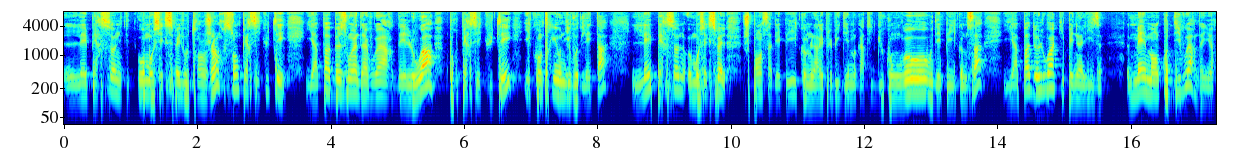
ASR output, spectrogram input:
les personnes homosexuelles ou transgenres sont persécutées. Il n'y a pas besoin d'avoir des lois pour persécuter, y compris au niveau de l'État les personnes homosexuelles. Je pense à des pays comme la République démocratique du Congo ou des pays comme ça. Il n'y a pas de loi qui pénalise, même en Côte d'Ivoire d'ailleurs.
